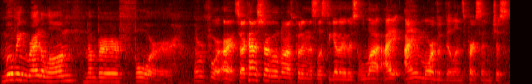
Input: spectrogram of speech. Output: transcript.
moving right along, number four. Number four. All right, so I kind of struggled when I was putting this list together. There's a lot. I I am more of a villains person, just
